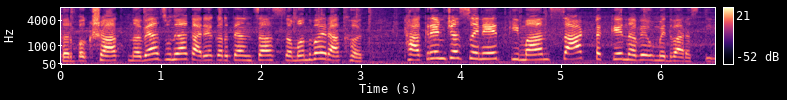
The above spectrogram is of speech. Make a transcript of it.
तर पक्षात नव्या जुन्या कार्यकर्त्यांचा समन्वय राखत ठाकरेंच्या सेनेत किमान साठ टक्के नवे उमेदवार असतील.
